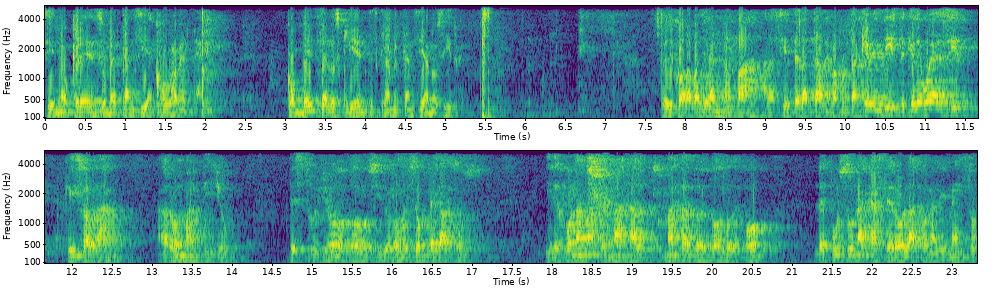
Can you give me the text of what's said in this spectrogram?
Si no cree en su mercancía, ¿cómo va a vender? Convence a los clientes que la mercancía no sirve. Entonces dijo, ahora va a llegar mi papá a las 7 de la tarde, me va a preguntar, ¿qué vendiste? ¿Qué le voy a decir? ¿Qué hizo Abraham? Agarró un martillo, destruyó todos los ídolos, los hizo pedazos y dejó nada más el más alto. El más alto de todos lo dejó, le puso una cacerola con alimentos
